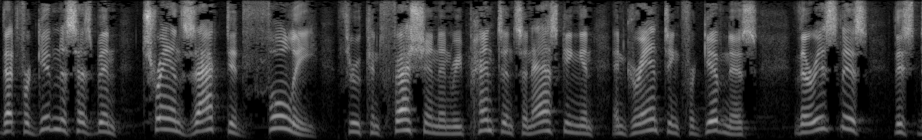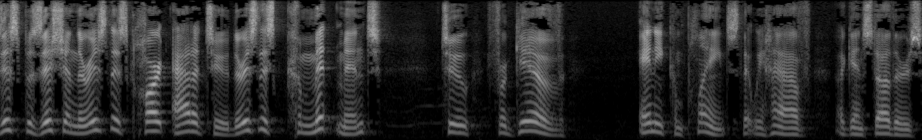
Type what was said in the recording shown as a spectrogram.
that forgiveness has been transacted fully through confession and repentance and asking and, and granting forgiveness, there is this, this disposition, there is this heart attitude, there is this commitment to forgive any complaints that we have against others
